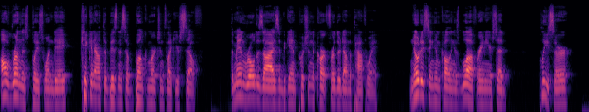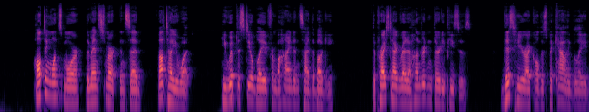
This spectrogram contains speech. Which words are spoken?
I'll run this place one day, kicking out the business of bunk merchants like yourself. The man rolled his eyes and began pushing the cart further down the pathway. Noticing him calling his bluff, Rainier said, Please, sir. Halting once more, the man smirked and said, I'll tell you what. He whipped a steel blade from behind inside the buggy. The price tag read a hundred and thirty pieces. This here I call the Spicali blade.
